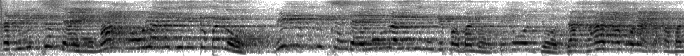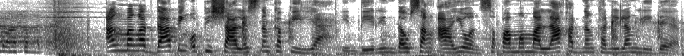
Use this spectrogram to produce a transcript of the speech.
Nag-eleksyon dahil mo, ma'am, wala na gini kabalo. Di nag-eleksyon dahil mo, wala na gini kabalo. Tinuod yun, daghan ang wala na kabalo at. Ang mga dating opisyales ng kapilya, hindi rin daw sang-ayon sa pamamalakad ng kanilang leader.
